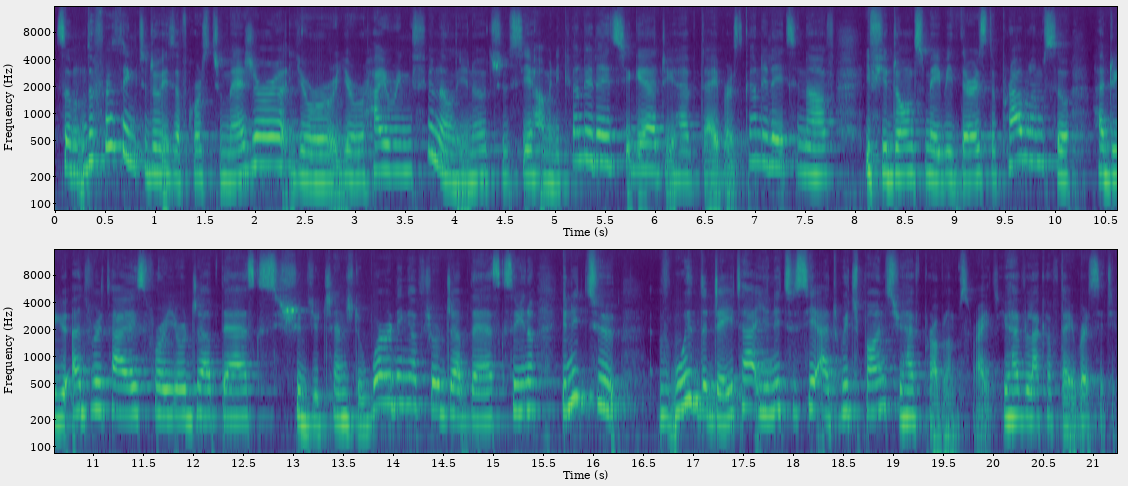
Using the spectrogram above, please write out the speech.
So the first thing to do is, of course, to measure your your hiring funnel. You know, to see how many candidates you get. Do you have diverse candidates enough? If you don't, maybe there's the problem. So how do you advertise for your job desks? Should you change the wording of your job desk? So you know, you need to with the data, you need to see at which points you have problems, right? You have lack of diversity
